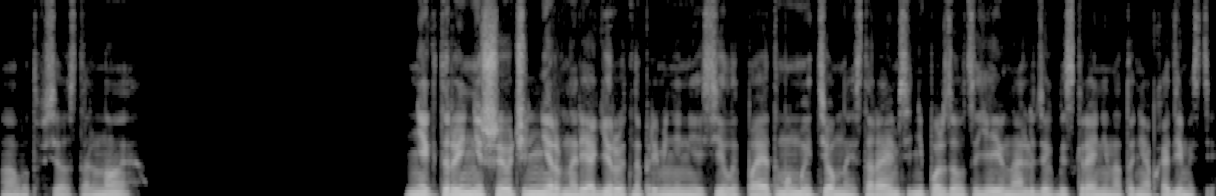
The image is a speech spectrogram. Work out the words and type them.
а вот все остальное... Некоторые ниши очень нервно реагируют на применение силы, поэтому мы, темные, стараемся не пользоваться ею на людях без крайней на то необходимости.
